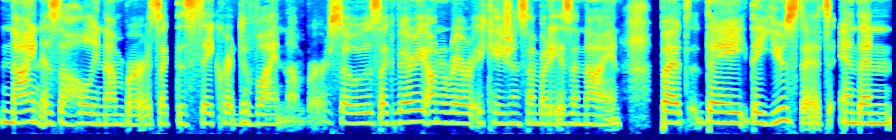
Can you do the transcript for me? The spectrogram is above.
nine is the holy number. It's like the sacred divine number. So it was like very on a rare occasion somebody is a nine, but they they used it, and then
